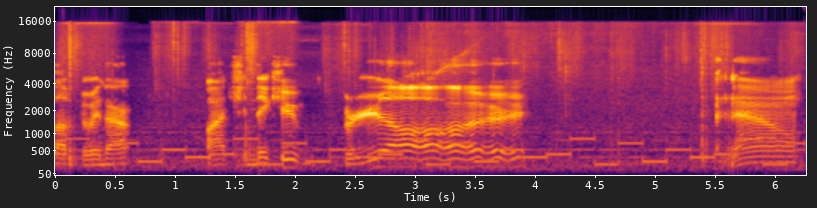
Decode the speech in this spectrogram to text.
Love doing that. Watching the cube fly. Now.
